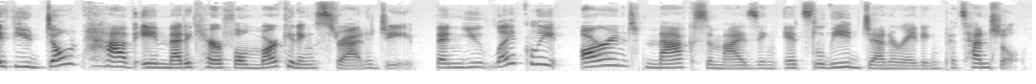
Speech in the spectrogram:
If you don't have a Medicareful marketing strategy, then you likely aren't maximizing its lead generating potential.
